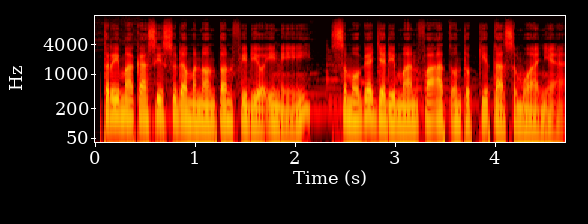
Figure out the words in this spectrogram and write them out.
Terima kasih sudah menonton video ini, semoga jadi manfaat untuk kita semuanya.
